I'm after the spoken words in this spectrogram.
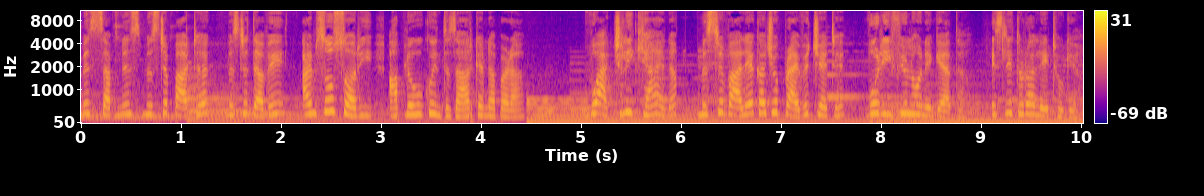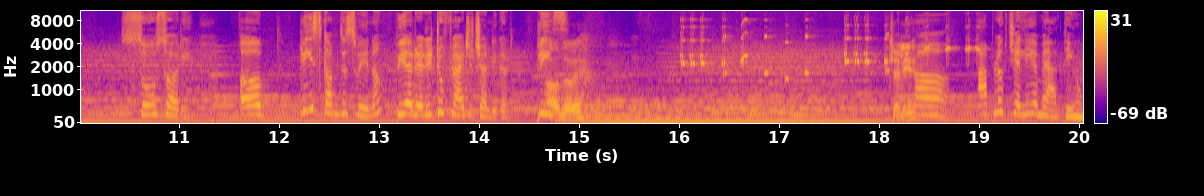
Miss Sabnis Mister Pathak Mister Dave I am so sorry आप लोगों को इंतज़ार करना पड़ा। वो एक्चुअली क्या है ना? मिस्टर वालिया का जो प्राइवेट जेट है वो रिफ्यूल होने गया था। इसलिए थोड़ा लेट हो गया। So sorry please come this way ना। We are ready to fly to Chandigarh please चलिए। आप लोग चलिए, मैं आती हूँ।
